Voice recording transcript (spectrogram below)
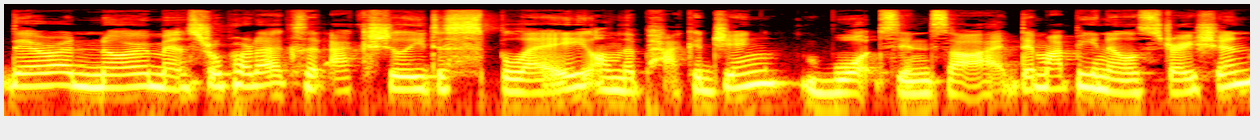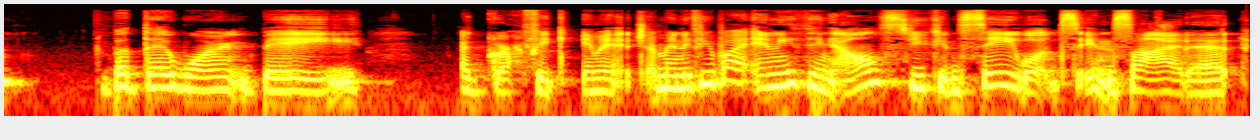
there are no menstrual products that actually display on the packaging what's inside. There might be an illustration, but there won't be a graphic image. I mean, if you buy anything else, you can see what's inside it,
